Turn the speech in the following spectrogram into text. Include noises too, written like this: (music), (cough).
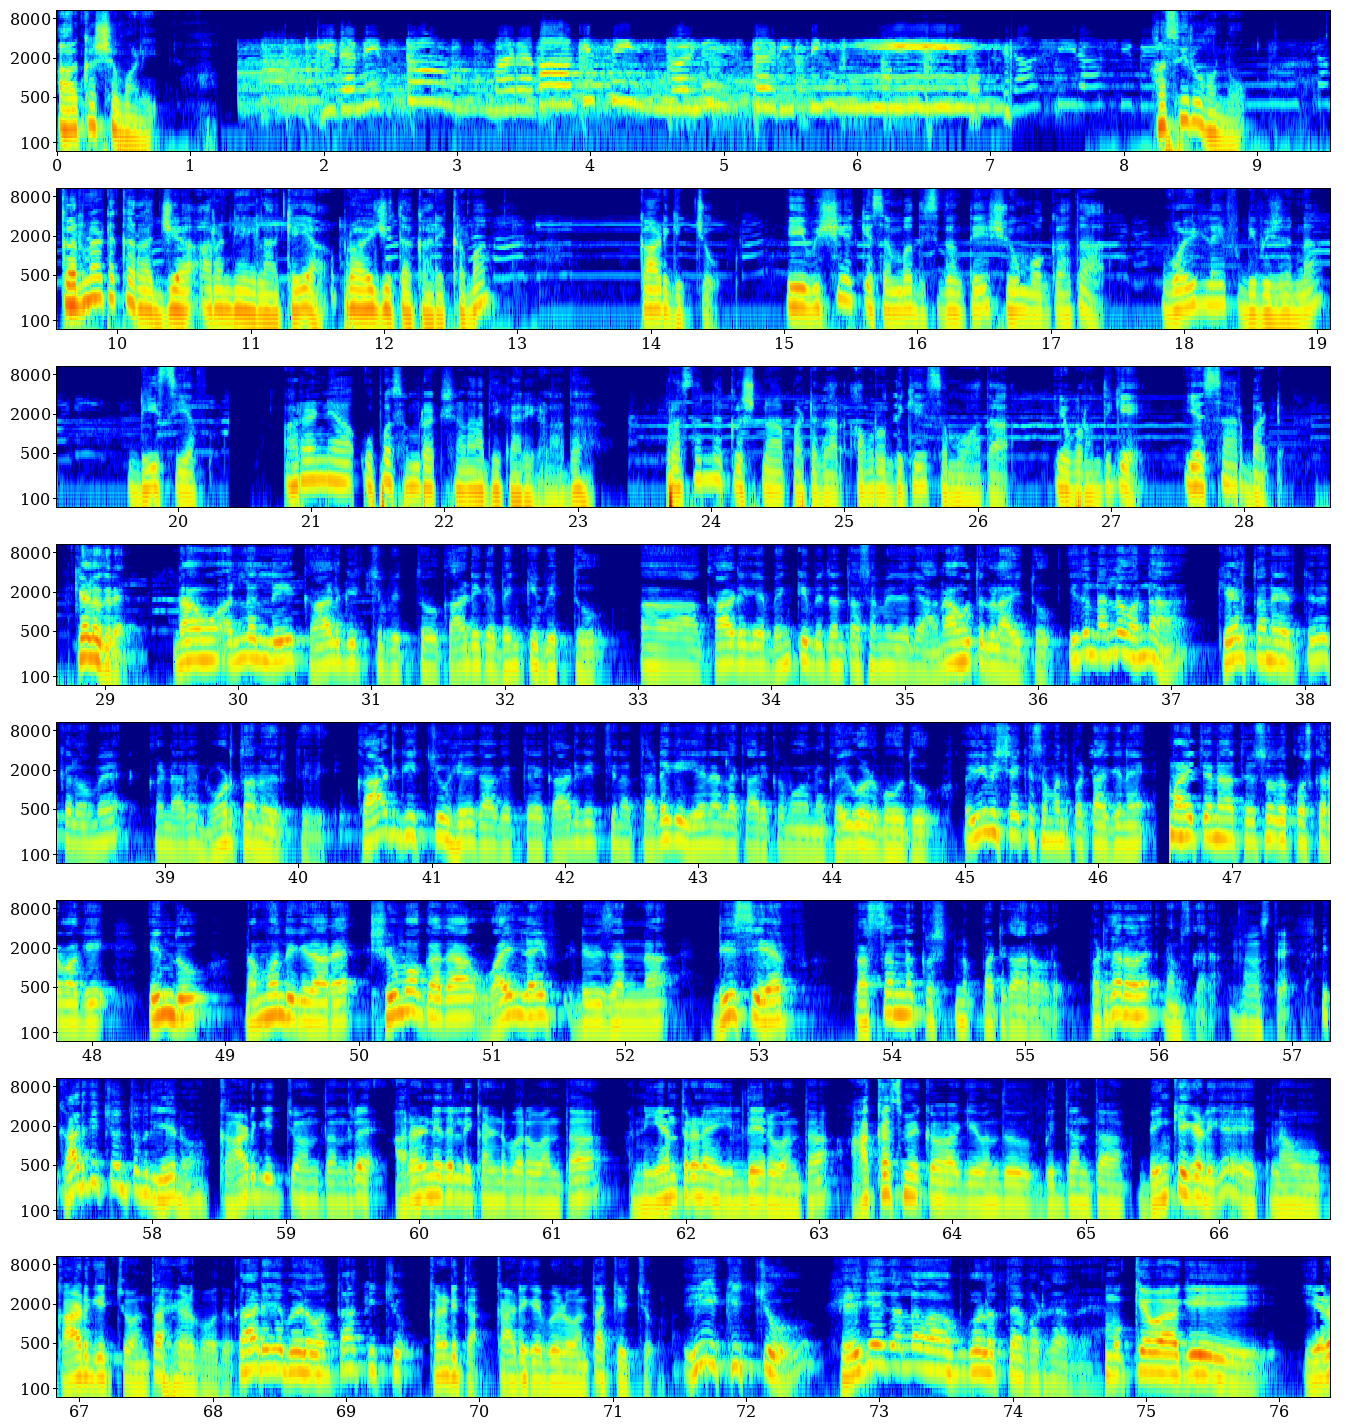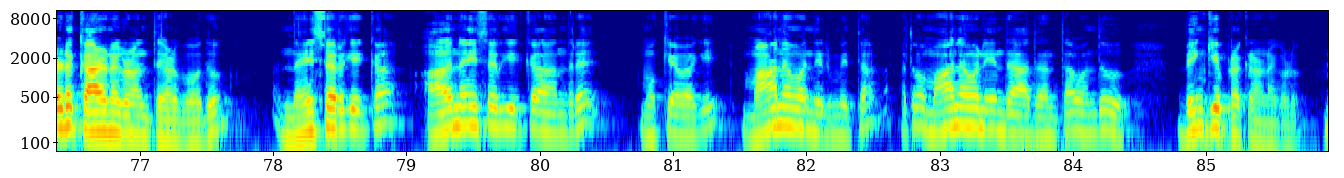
ಆಕಾಶವಾಣಿ. ಹಸಿರು ಹೊನ್ನು. ಕರ್ನಾಟಕ ರಾಜ್ಯ ಅರಣ್ಯ ಇಲಾಖೆಯ ಪ್ರಾಯೋಜಿತ ಕಾರ್ಯಕ್ರಮ ಕಾಡ್ಗಿಚ್ಚು. ಈ ವಿಷಯಕ್ಕೆ ಸಂಬಂಧಿಸಿದಂತೆ ಶಿವಮೊಗ್ಗದ ವೈಲ್ಡ್ ಲೈಫ್ ಡಿವಿಷನ್ನ ಡಿಸಿಎಫ್ ಅರಣ್ಯ ಉಪಸಂರಕ್ಷಣಾಧಿಕಾರಿಗಳಾದ ಪ್ರಸನ್ನ ಕೃಷ್ಣ ಪಟಗಾರ್ ಅವರೊಂದಿಗೆ ಸಂವಾದ. ಇವರೊಂದಿಗೆ ಎಸ್ಆರ್ ಭಟ್. ಕೇಳಿದ್ರೆ ನಾವು ಅಲ್ಲಲ್ಲಿ ಕಾಡ್ಗಿಚ್ಚು ಬಿತ್ತು, ಕಾಡಿಗೆ ಬೆಂಕಿ ಬಿತ್ತು. ಕಾಡಿಗೆ ಬೆಂಕಿ ಬಿದ್ದಂಥ ಸಮಯದಲ್ಲಿ ಅನಾಹುತಗಳಾಯಿತು. ಇದನ್ನೆಲ್ಲವನ್ನು ಕೇಳ್ತಾನೆ ಇರ್ತೀವಿ, ಕೆಲವೊಮ್ಮೆ ಕಣ್ಣಾರೆ ನೋಡ್ತಾನೂ ಇರ್ತೀವಿ. ಕಾಡ್ಗಿಚ್ಚು ಹೇಗಾಗುತ್ತೆ? ಕಾಡ್ಗಿಚ್ಚಿನ ತಡೆಗೆ ಏನೆಲ್ಲ ಕಾರ್ಯಕ್ರಮವನ್ನು ಕೈಗೊಳ್ಳಬಹುದು ಈ ವಿಷಯಕ್ಕೆ ಸಂಬಂಧಪಟ್ಟ ಹಾಗೆಯೇ ಮಾಹಿತಿಯನ್ನು ತಿಳಿಸೋದಕ್ಕೋಸ್ಕರವಾಗಿ ಇಂದು ನಮ್ಮೊಂದಿಗಿದ್ದಾರೆ ಶಿವಮೊಗ್ಗದ wildlife ಡಿವಿಷನ್ನ D C F Prasanna Krishna Patagara ಅವರು. ಪಟಗಾರ ಅವರೇ ನಮಸ್ಕಾರ. ನಮಸ್ತೆ. ಈ ಕಾಡ್ಗಿಚ್ಚು ಅಂತಂದ್ರೆ ಏನು? ಕಾಡ್ಗಿಚ್ಚು ಅಂತಂದ್ರೆ ಅರಣ್ಯದಲ್ಲಿ ಕಂಡು ಬರುವಂತ ನಿಯಂತ್ರಣ ಇಲ್ಲದೆ ಇರುವಂತ ಆಕಸ್ಮಿಕವಾಗಿ ಒಂದು ಬಿದ್ದಂತ ಬೆಂಕಿಗಳಿಗೆ ನಾವು ಕಾಡ್ಗಿಚ್ಚು ಅಂತ ಹೇಳ್ಬೋದು. ಕಾಡಿಗೆ ಬೀಳುವಂತ ಕಿಚ್ಚು. ಖಂಡಿತ ಕಾಡಿಗೆ ಬೀಳುವಂತ ಕಿಚ್ಚು. ಈ ಕಿಚ್ಚು ಹೇಗೆಲ್ಲ ಹಬ್ಗೊಳ್ಳುತ್ತೆ ಪಟಗಾರರೇ? ಮುಖ್ಯವಾಗಿ ಎರಡು ಕಾರಣಗಳು ಅಂತ ಹೇಳ್ಬೋದು. ನೈಸರ್ಗಿಕ ಅನೈಸರ್ಗಿಕ ಅಂದ್ರೆ ಮುಖ್ಯವಾಗಿ ಮಾನವ ನಿರ್ಮಿತ ಅಥವಾ ಮಾನವನಿಂದ ಆದಂಥ ಒಂದು ಬೆಂಕಿ ಪ್ರಕರಣಗಳು.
